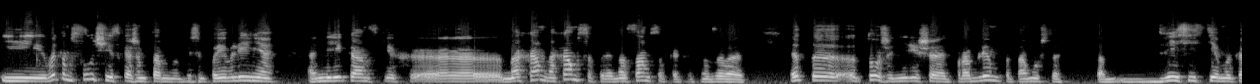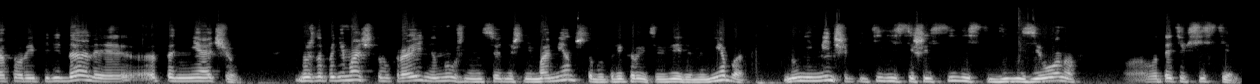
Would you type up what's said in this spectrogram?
И в этом случае, скажем, там, допустим, появление американских э, нахам, нахамсов или насамсов, как их называют, это тоже не решает проблем, потому что там, две системы, которые передали, это ни о чем. Нужно понимать, что Украине нужно на сегодняшний момент, чтобы прикрыть уверенно небо, ну, не меньше 50-60 дивизионов э, вот этих систем.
